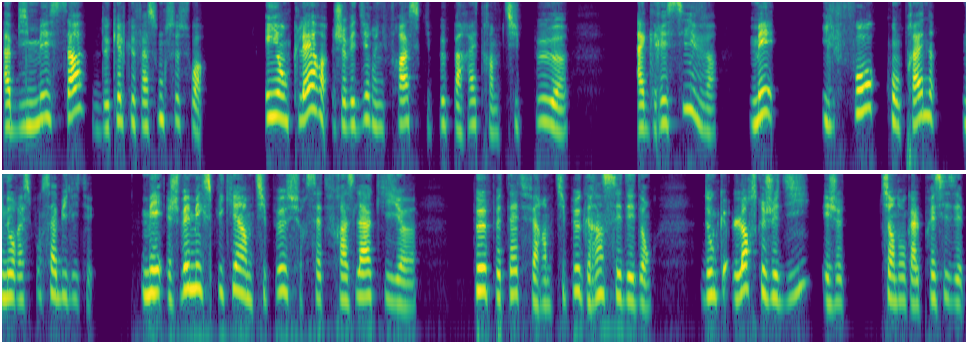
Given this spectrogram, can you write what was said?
abîmer ça de quelque façon que ce soit. Et en clair, je vais dire une phrase qui peut paraître un petit peu agressive, mais il faut qu'on prenne nos responsabilités. Mais je vais m'expliquer un petit peu sur cette phrase-là qui peut peut-être faire un petit peu grincer des dents. Donc, lorsque je dis, et je tiens donc à le préciser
